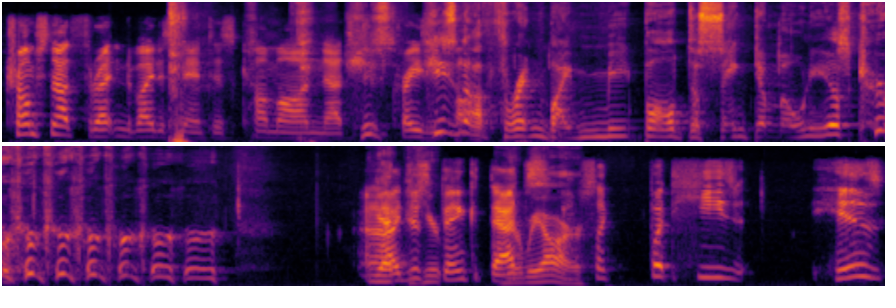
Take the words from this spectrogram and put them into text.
Trump's not threatened by DeSantis. Come on, that's he's crazy. he's talk. not threatened by meatball DeSanctimonious. And Yet I just here- think that's we are. It's like, but he's his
